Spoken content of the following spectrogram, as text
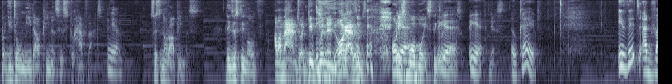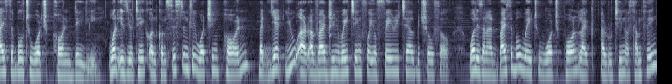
But you don't need our penises to have that. Yeah. So it's not our penis. There's this thing of, I'm a man, so I give women orgasms. Only Yeah. small boys think like Yeah. that. Yeah. Yes. Okay. Is it advisable to watch porn daily? What is your take on consistently watching porn, but yet you are a virgin waiting for your fairy tale betrothal? What is an advisable way to watch porn, like a routine or something?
